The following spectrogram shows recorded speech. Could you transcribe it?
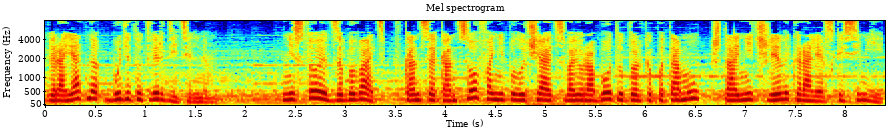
вероятно, будет утвердительным. Не стоит забывать, в конце концов они получают свою работу только потому, что они члены королевской семьи.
